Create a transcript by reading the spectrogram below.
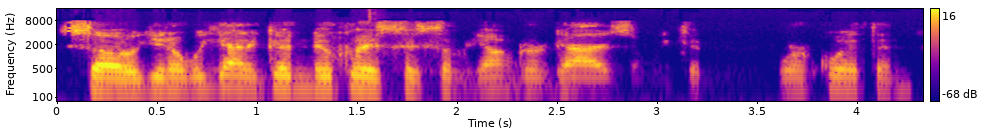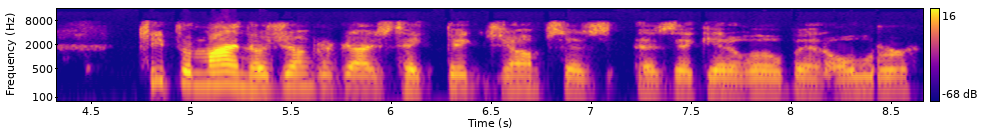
So you know we got a good nucleus of some younger guys that we can work with. And keep in mind those younger guys take big jumps as as they get a little bit older.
